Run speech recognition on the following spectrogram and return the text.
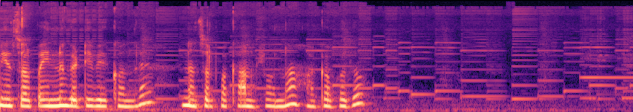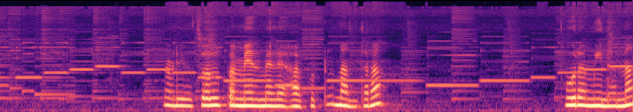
ನೀವು ಸ್ವಲ್ಪ ಇನ್ನೂ ಗಟ್ಟಿ ಬೇಕು ಅಂದರೆ ಇನ್ನೊಂದು ಸ್ವಲ್ಪ ಕಾರ್ನ್ಫ್ಲೋರ್ನ ಹಾಕೋಬೋದು ನೋಡಿ, ಸ್ವಲ್ಪ ಮೇಲ್ಮೇಲೆ ಹಾಕ್ಬಿಟ್ಟು ನಂತರ ಪೂರ ಮೀನನ್ನು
